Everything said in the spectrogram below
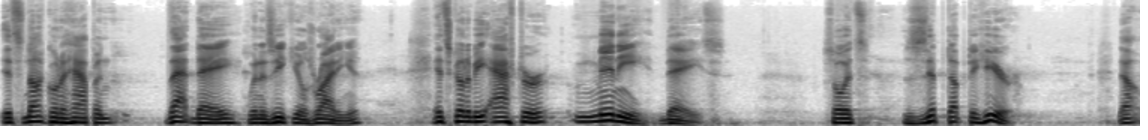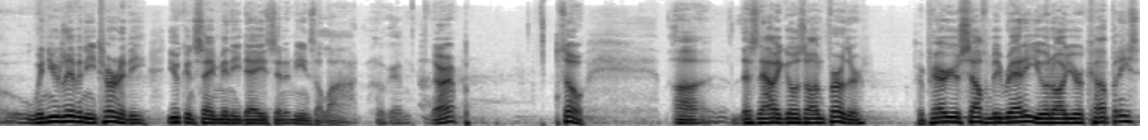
it's not going to happen that day when Ezekiel's writing it. It's going to be after many days. So it's zipped up to here. Now, when you live in eternity, you can say many days and it means a lot. Okay? All right? So, uh, this now he goes on further. Prepare yourself and be ready, you and all your companies.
